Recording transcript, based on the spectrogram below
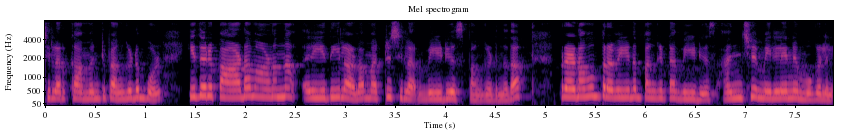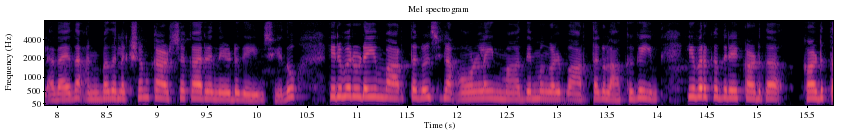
ചിലർ കമന്റ് പങ്കിടുമ്പോൾ ഇതൊരു പാഠമാണെന്ന രീതിയിലാണ് മറ്റു ചിലർ വീഡിയോസ് പങ്കിടുന്നത്. പ്രണവും പ്രവീണും പങ്കിട്ട വീഡിയോസ് അഞ്ച് മില്യന് മുകളിൽ അതായത് അൻപത് ലക്ഷം കാഴ്ചക്കാരെ നേടുകയും ചെയ്തു. ഇരുവരുടെയും വാർത്തകൾ ചില ഓൺലൈൻ മാധ്യമങ്ങൾ വാർത്തകളാക്കുകയും ഇവർക്കെതിരെ കടുത്ത കടുത്ത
